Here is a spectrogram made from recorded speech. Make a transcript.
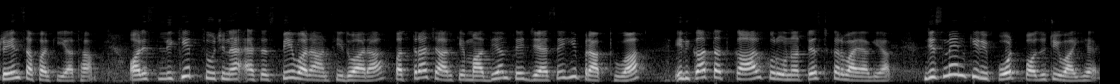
ट्रेन सफ़र किया था और इस लिखित सूचना एसएसपी वाराणसी द्वारा पत्राचार के माध्यम से जैसे ही प्राप्त हुआ, इनका तत्काल कोरोना टेस्ट करवाया गया, जिसमें इनकी रिपोर्ट पॉजिटिव आई है।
